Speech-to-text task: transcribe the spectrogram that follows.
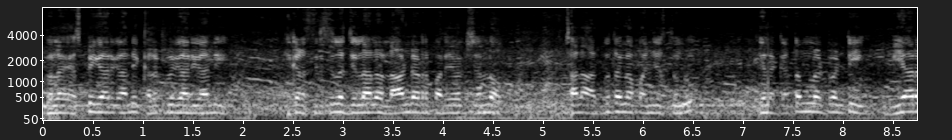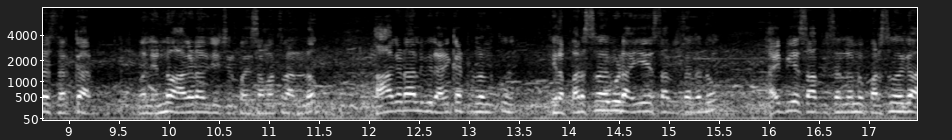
ఇవాళ ఎస్పీ గారు కానీ కలెక్టర్ గారు కానీ ఇక్కడ సిరిసిల్ల జిల్లాలో లాండ్ ఆర్డర్ పర్యవేక్షణలో చాలా అద్భుతంగా పనిచేస్తుండ్రు. ఇలా గతంలో ఉన్నటువంటి బీఆర్ఎస్ సర్కార్ వాళ్ళు ఎన్నో ఆగడాలు చేసిన పది సంవత్సరాలలో. ఆగడాలు వీరు అరికట్టినందుకు ఇలా పర్సనల్ కూడా ఐఏఎస్ ఆఫీసర్లను ఐపీఎస్ ఆఫీసర్లను పర్సనల్గా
